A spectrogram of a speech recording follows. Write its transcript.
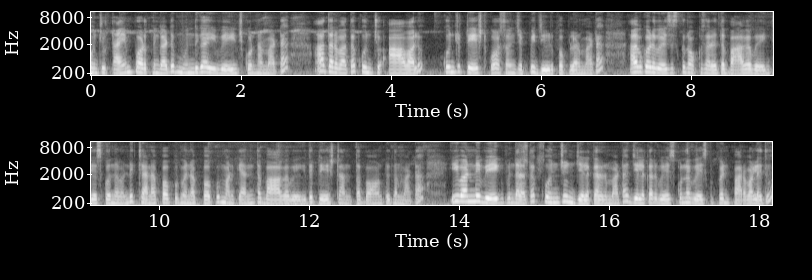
కొంచెం టైం పడుతుంది కాబట్టి ముందుగా ఇవి వేయించుకుంటున్నాను అనమాట ఆ తర్వాత కొంచెం ఆవాలు కొంచెం టేస్ట్ కోసం అని చెప్పి జీడిపప్పులు అనమాట అవి కూడా వేసేసుకుని ఒక్కసారి అయితే బాగా వేయించేసుకుందామండి. శనగపప్పు మినప్పప్పు మనకి ఎంత బాగా వేగితే టేస్ట్ అంత బాగుంటుంది అనమాట ఇవన్నీ వేగిపోయిన తర్వాత కొంచెం జీలకర్ర అనమాట జీలకర్ర వేసుకున్న వేసుకుపోయిన పర్వాలేదు.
